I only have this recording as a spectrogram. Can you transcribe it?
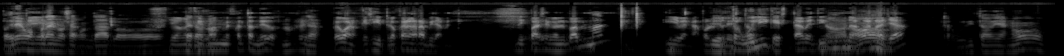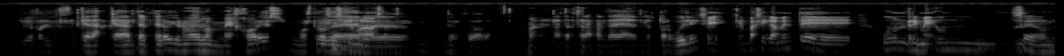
Podríamos Este- ponernos a contarlos, Yo pero no. me faltan dedos, no sé. Ya. Pero bueno, que sí, te los cargas rápidamente. Disparse con el Bubbleman y venga, por el. Willy que está metido No, unas no. ganas ya. Todavía no. Queda, queda el tercero y uno de los mejores monstruos sí del, del juego. Bueno, es la tercera pantalla del Dr. Willy. Sí, que es básicamente un remake, un Sí, un,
